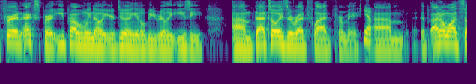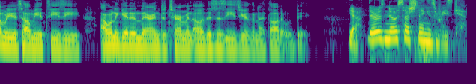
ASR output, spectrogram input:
for an expert, you probably know what you're doing. It'll be really easy. Um, that's always a red flag for me. Yep. Um, if I don't want somebody to tell me it's easy, I want to get in there and determine, oh, this is easier than I thought it would be. Yeah, there is no such thing as a reskin.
